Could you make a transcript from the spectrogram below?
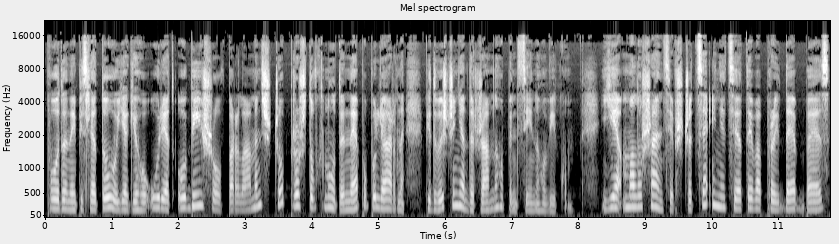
поданий після того, як його уряд обійшов парламент, щоб проштовхнути непопулярне підвищення державного пенсійного віку. Є мало шансів, що ця ініціатива пройде без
